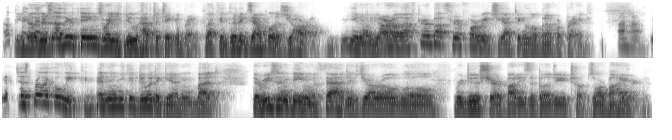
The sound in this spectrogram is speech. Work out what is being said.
Okay, you know, there's other things where you do have to take a break. Like a good example is yarrow. You know, yarrow after about three or four weeks, you got to take a little bit of a break, uh-huh. just for like a week, and then you could do it again. But the reason being with that is yarrow will reduce your body's ability to absorb iron.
